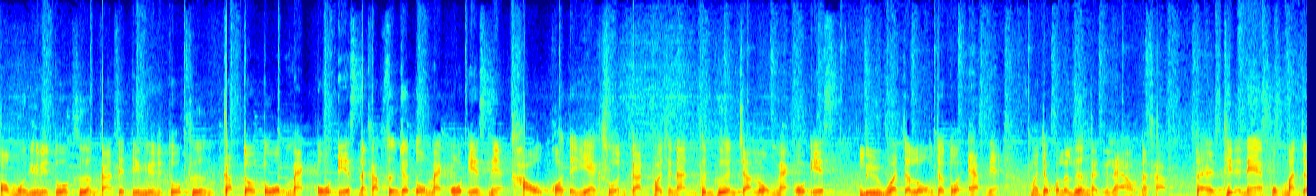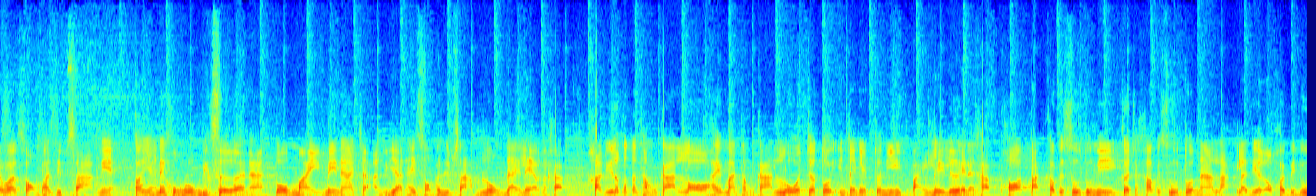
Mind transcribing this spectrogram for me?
ข้อมูลที่อยู่ในตัวเครื่องการเซตติ้งอยู่ในตัวเครื่องกับเจ้าตัว Mac OS นะครับซึ่งเจ้าตัว Mac OS เนี่ยเขาก็จะแยกส่วนกัน เพราะฉะนั้นเพื่อนๆจะลง Mac OS หรือว่าจะลงเจ้าตัวแอปเนี่ยมันจะคนละเรื่องกันอยู่แล้วนะครับ แต่ที่แน่ๆผมมั่นใจว่า 2013 เนี่ยก็ยังได้คงลงบิ๊กเซอร์นะ ตัวใหม่ไม่น่าจะอนุญาตให้ 2013 ลงได้แล้วนะครับ คราวนี้เราก็จะทำการรอให้มันทำการโหลดเจ้าตัวอินเทอร์เน็ตตัวนี้ไปเรื่อยๆนะครับ พอตัดเข้าไปสู่ตรงนี้ก็จะเข้าไปสู่ตัวหน้าหลัก แล้วเดี๋ยวเราค่อยไปดู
